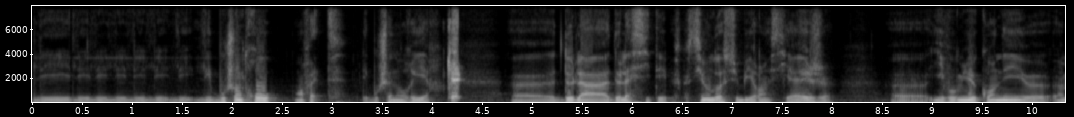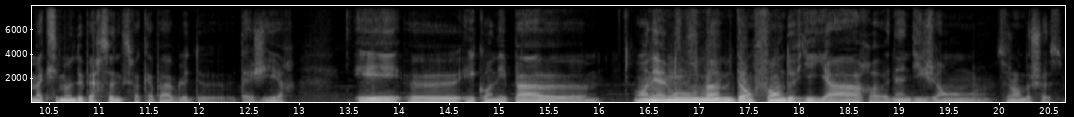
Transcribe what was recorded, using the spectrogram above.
les, les, les, bouches en trop, en fait, les bouches à nourrir euh, de, la, de la cité. Parce que si on doit subir un siège, euh, il vaut mieux qu'on ait euh, un maximum de personnes qui soient capables d'agir et, et qu'on n'ait pas. on ait un minimum d'enfants, de vieillards, d'indigents, ce genre de choses.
